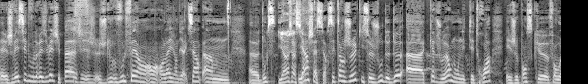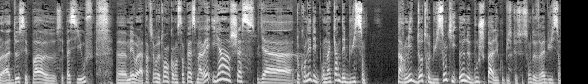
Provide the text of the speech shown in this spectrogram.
euh, je vais essayer de vous le résumer. J'ai pas, j'ai- je, je vous le fais en, en- en live en direct. C'est un, un- euh, donc Il y a un il y a chasseur. un chasseur. C'est un jeu qui se joue de 2 à 4 joueurs. Nous on était 3 et je pense que enfin voilà, à 2 c'est pas euh, c'est pas si ouf. Euh, mais voilà, à partir de 3 on commence un peu à se marrer. Il y a un chasse il y a donc on est des on incarne des buissons parmi d'autres buissons qui eux ne bougent pas du coup puisque ce sont de vrais buissons.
